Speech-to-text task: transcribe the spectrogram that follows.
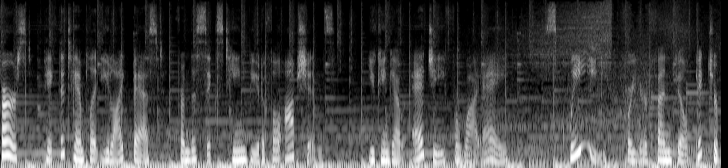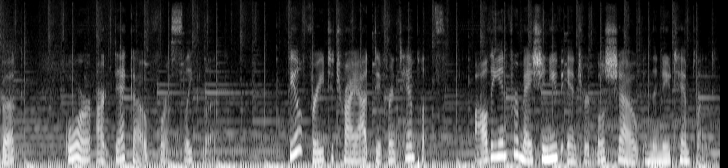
First, pick the template you like best from the 16 beautiful options. You can go edgy for YA, Squee for your fun filled picture book, or Art Deco for a sleek look. Feel free to try out different templates. All the information you've entered will show in the new template.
